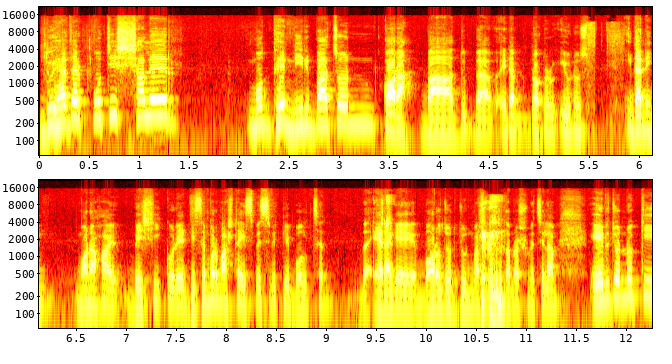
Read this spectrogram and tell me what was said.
দুই হাজার পঁচিশ সালের মধ্যে নির্বাচন করা বা এটা ডক্টর ইউনুস ইদানিং মনে হয় বেশি করে ডিসেম্বর মাসটা স্পেসিফিকলি বলছেন। এর আগে বড়জোর জুন মাস পর্যন্ত আমরা শুনেছিলাম। এর জন্য কি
